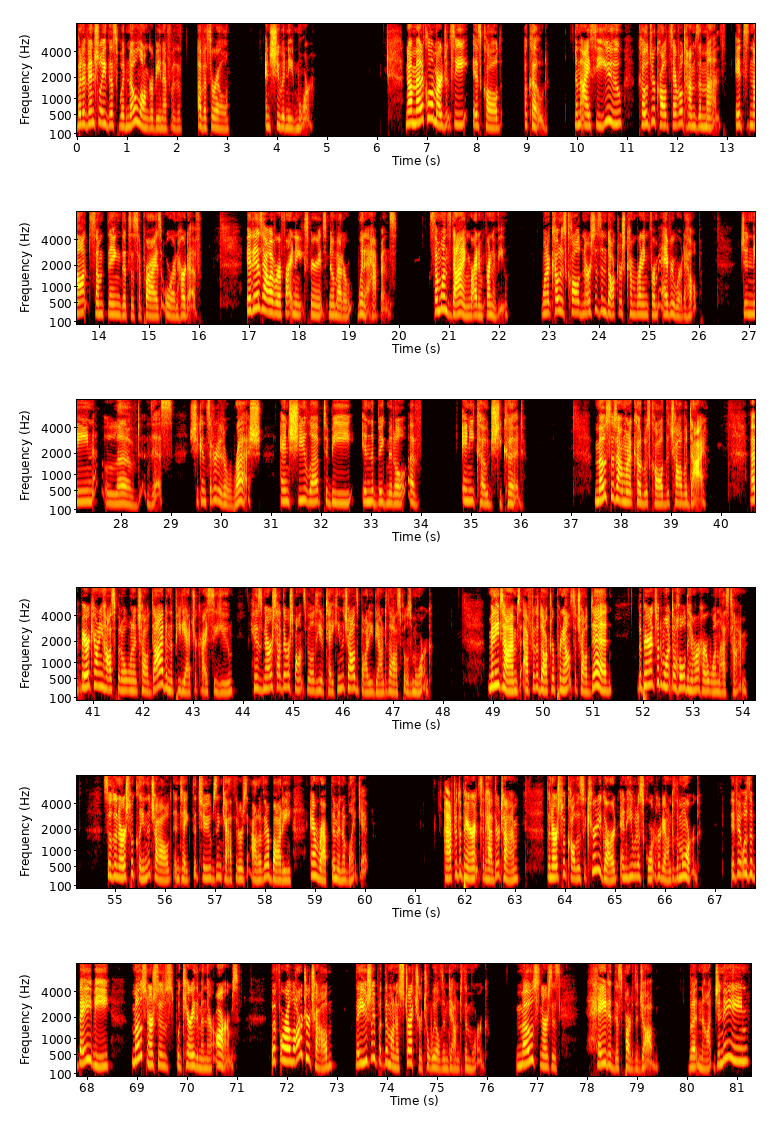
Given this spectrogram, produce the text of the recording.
But eventually, this would no longer be enough of, a thrill, and she would need more. Now, medical emergency is called a code. In the ICU, Codes are called several times a month. It's not something that's a surprise or unheard of. It is, however, a frightening experience no matter when it happens. Someone's dying right in front of you. When a code is called, nurses and doctors come running from everywhere to help. Genene loved this. She considered it a rush, and she loved to be in the big middle of any code she could. Most of the time, when a code was called, the child would die. At Bexar County Hospital, when a child died in the pediatric ICU, his nurse had the responsibility of taking the child's body down to the hospital's morgue. Many times, after the doctor pronounced the child dead, the parents would want to hold him or her one last time. So the nurse would clean the child and take the tubes and catheters out of their body and wrap them in a blanket. After the parents had had their time, the nurse would call the security guard and he would escort her down to the morgue. If it was a baby, most nurses would carry them in their arms, but for a larger child, they usually put them on a stretcher to wheel them down to the morgue. Most nurses hated this part of the job, but not Genene.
